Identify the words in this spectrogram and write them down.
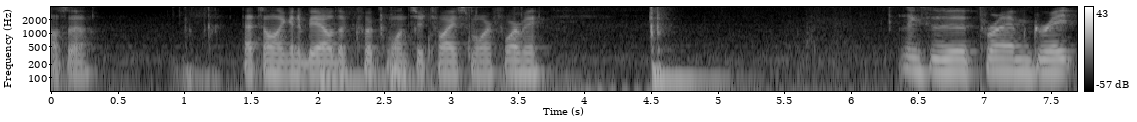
Also, that's only to be able to cook once or twice more for me. Thanks to the Prime Great.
